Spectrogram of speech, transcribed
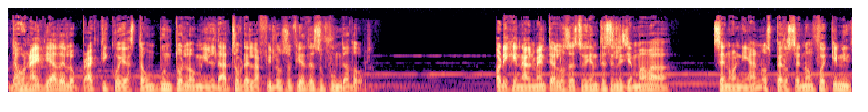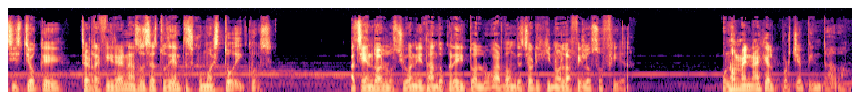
da una idea de lo práctico y hasta un punto la humildad sobre la filosofía de su fundador. Originalmente a los estudiantes se les llamaba zenonianos, pero Zenón fue quien insistió que se refirieran a sus estudiantes como estoicos, haciendo alusión y dando crédito al lugar donde se originó la filosofía. Un homenaje al porche pintado.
